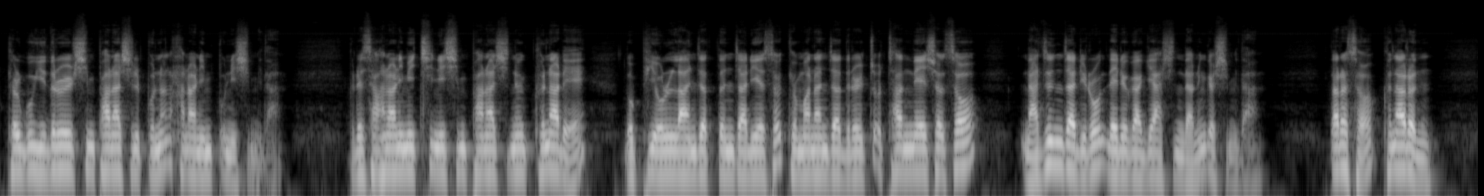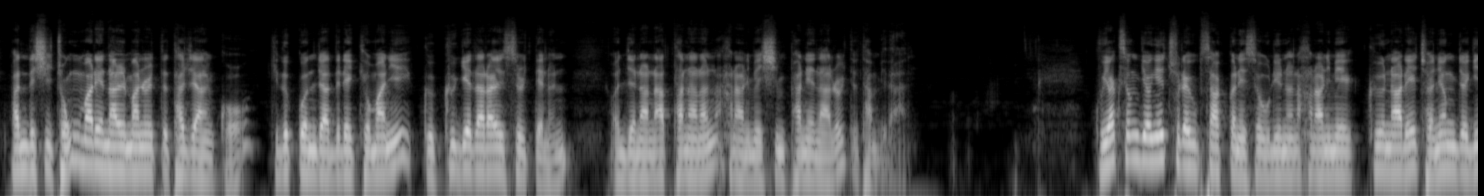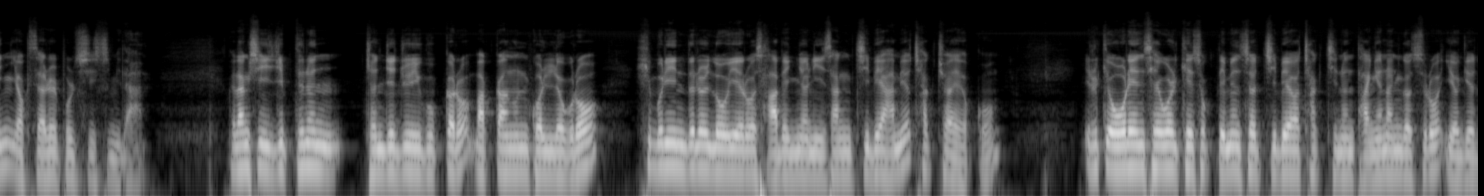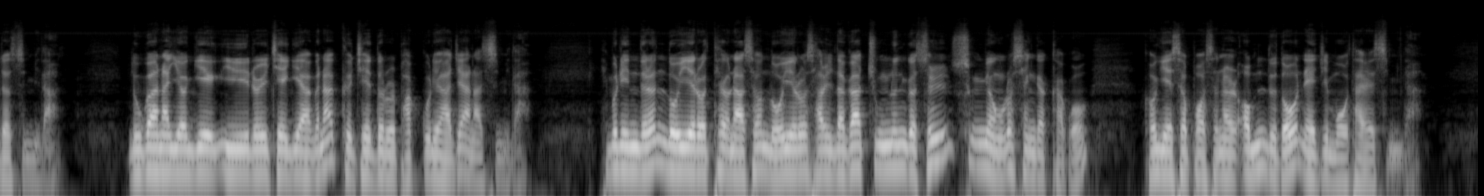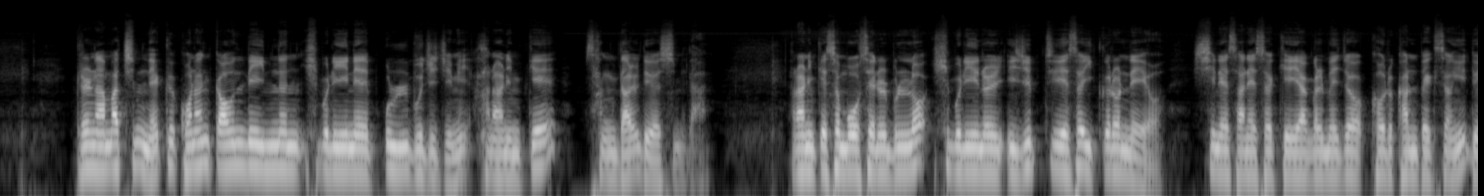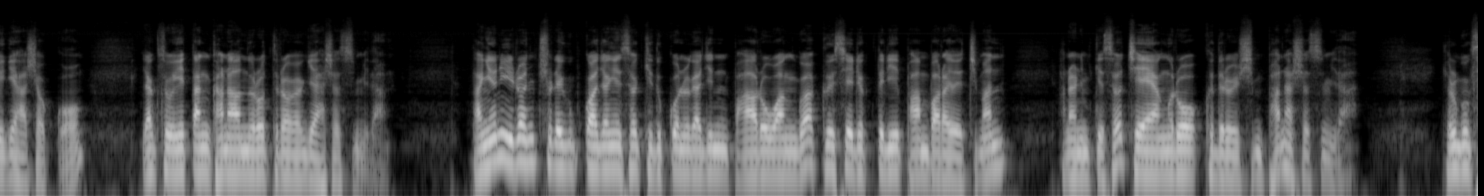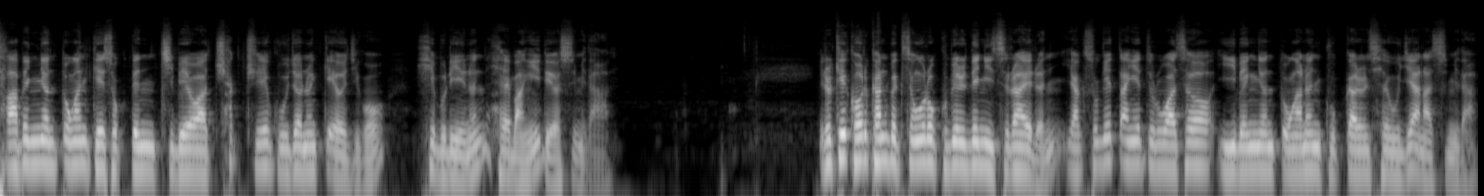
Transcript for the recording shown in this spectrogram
결국 이들을 심판하실 분은 하나님 뿐이십니다. 그래서 하나님이 친히 심판하시는 그날에 높이 올라앉았던 자리에서 교만한 자들을 쫓아내셔서 낮은 자리로 내려가게 하신다는 것입니다. 따라서 그날은 반드시 종말의 날만을 뜻하지 않고 기득권자들의 교만이 그 극에 달하였을 때는 언제나 나타나는 하나님의 심판의 날을 뜻합니다. 구약 성경의 출애굽 사건에서 우리는 하나님의 그 날의 전형적인 역사를 볼 수 있습니다. 그 당시 이집트는 전제주의 국가로 막강한 권력으로 히브리인들을 노예로 400년 이상 지배하며 착취하였고 이렇게 오랜 세월 계속되면서 지배와 착취는 당연한 것으로 여겨졌습니다. 누가 하나 여기에 이의를 제기하거나 그 제도를 바꾸려 하지 않았습니다. 히브리인들은 노예로 태어나서 노예로 살다가 죽는 것을 숙명으로 생각하고 거기에서 벗어날 엄두도 내지 못하였습니다. 그러나 마침내 그 고난 가운데 있는 히브리인의 울부짖음이 하나님께 상달되었습니다. 하나님께서 모세를 불러 히브리인을 이집트에서 이끌어내어 시내산에서 계약을 맺어 거룩한 백성이 되게 하셨고 약속의 땅 가나안으로 들어가게 하셨습니다. 당연히 이런 출애굽 과정에서 기득권을 가진 바로 왕과 그 세력들이 반발하였지만 하나님께서 재앙으로 그들을 심판하셨습니다. 결국 400년 동안 계속된 지배와 착취의 구조는 깨어지고 히브리인은 해방이 되었습니다. 이렇게 거룩한 백성으로 구별된 이스라엘은 약속의 땅에 들어와서 200년 동안은 국가를 세우지 않았습니다.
